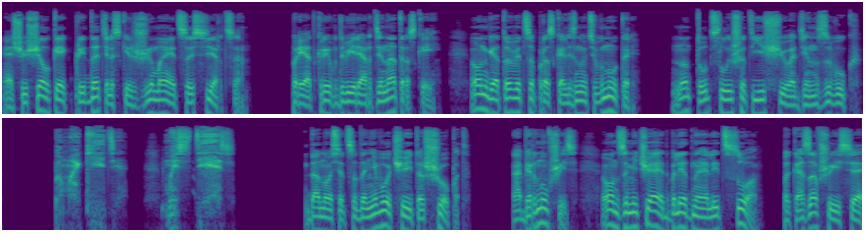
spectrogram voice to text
ощущал, как предательски сжимается сердце. Приоткрыв дверь ординаторской, он готовится проскользнуть внутрь, но тут слышит еще один звук. «Помогите! Мы здесь!» Доносится до него чей-то шепот. Обернувшись, он замечает бледное лицо, показавшееся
